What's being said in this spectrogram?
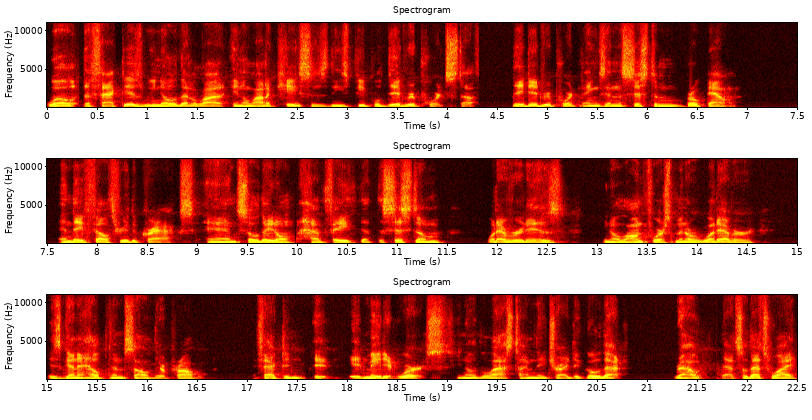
Well, the fact is, we know that a lot, in a lot of cases, these people did report stuff. They did report things, and the system broke down and they fell through the cracks. And so they don't have faith that the system, whatever it is, you know, law enforcement or whatever is going to help them solve their problem. In fact, it, it, it made it worse, you know, the last time they tried to go that route. That So that's why,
